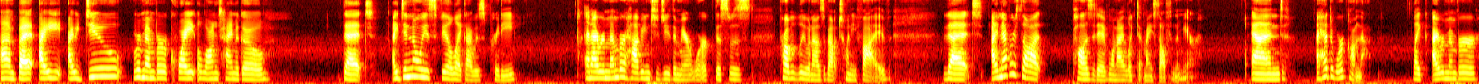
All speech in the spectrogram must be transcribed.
Um, but I I do remember quite a long time ago that I didn't always feel like I was pretty. And I remember having to do the mirror work. This was probably when I was about 25. That I never thought positive when I looked at myself in the mirror. And I had to work on that. Like, I remember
